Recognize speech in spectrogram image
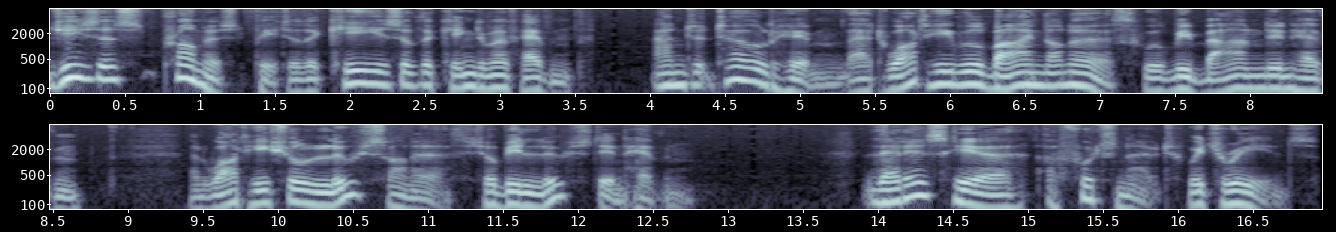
Jesus promised Peter the keys of the kingdom of heaven, and told him that what he will bind on earth will be bound in heaven, and what he shall loose on earth shall be loosed in heaven. There is here a footnote which reads,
